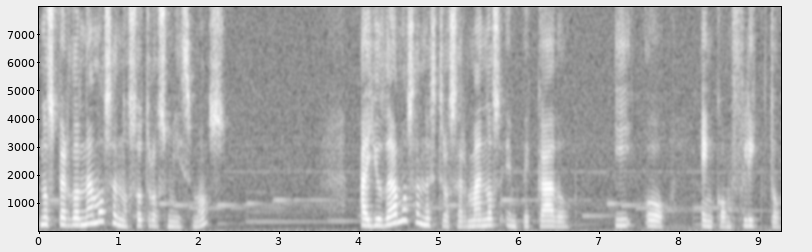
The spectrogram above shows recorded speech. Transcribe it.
¿Nos perdonamos a nosotros mismos? ¿Ayudamos a nuestros hermanos en pecado y o en conflicto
